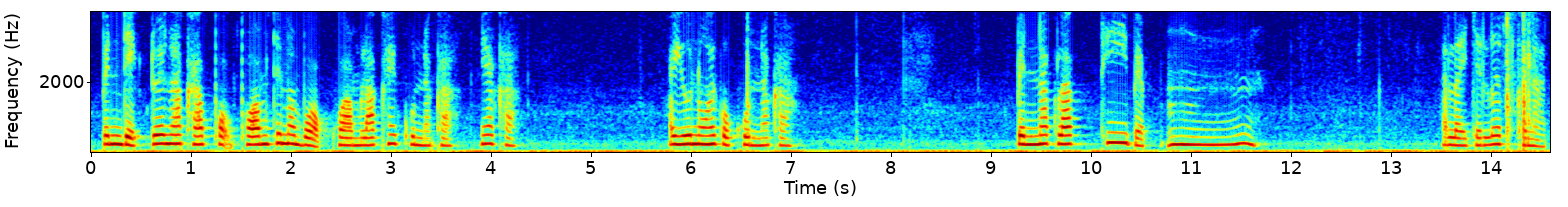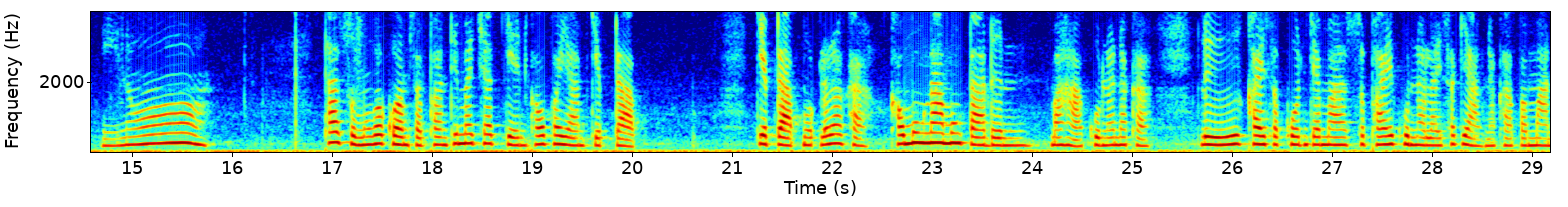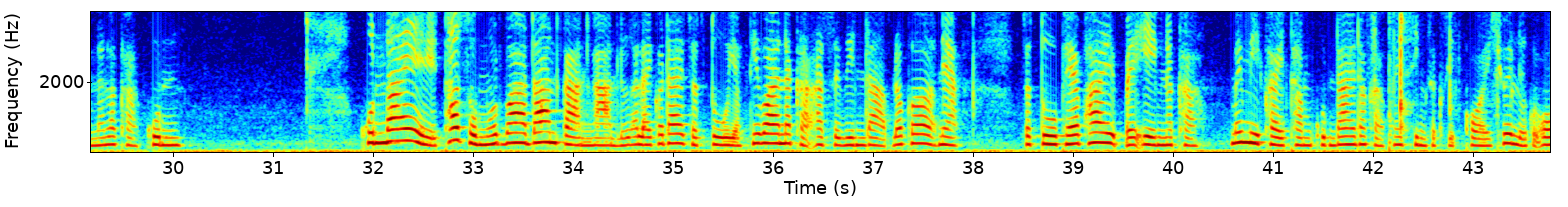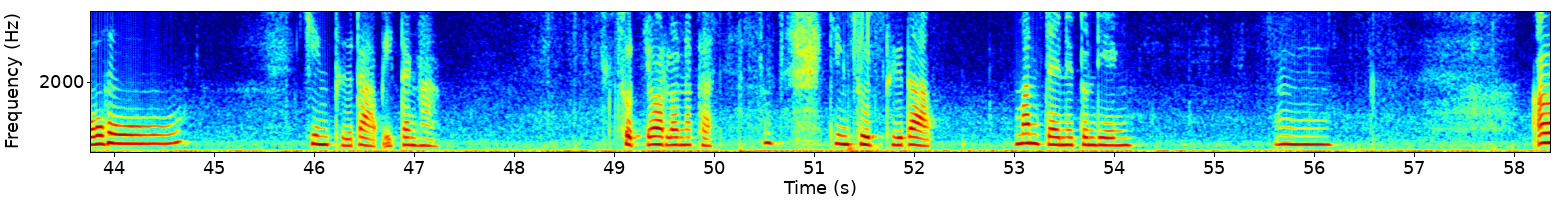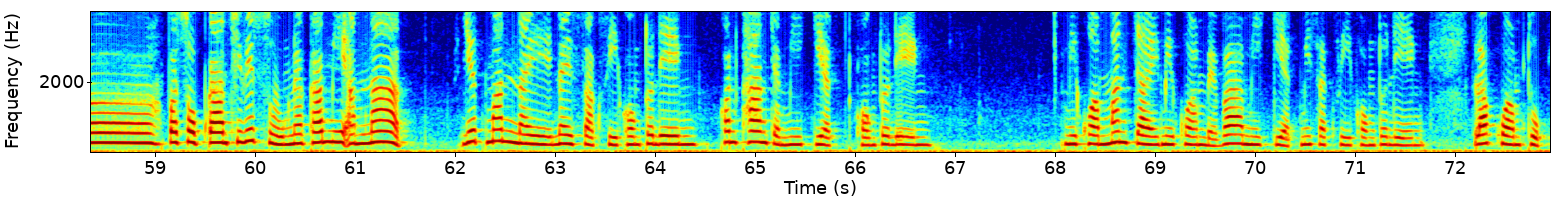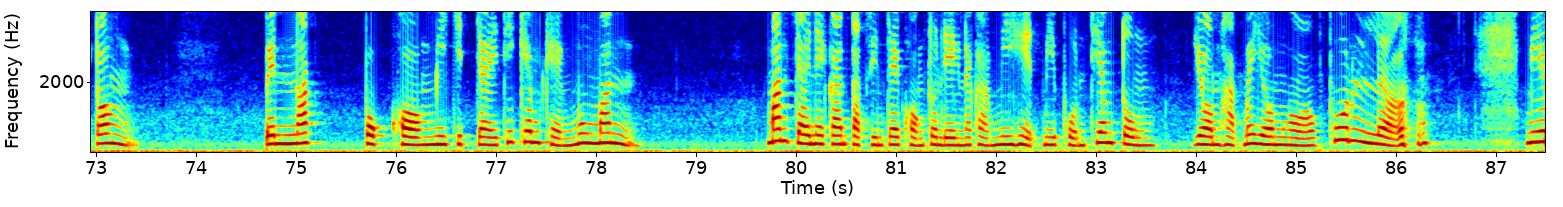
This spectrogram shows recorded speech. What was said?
เป็นเด็กด้วยนะคะ พร้อมที่มาบอกความรักให้คุณนะคะ เนี่ยค่ะ อายุน้อยกว่าคุณนะคะ เป็นนักรักที่แบบ อืม อะไรจะเลิศขนาดนี้เนาะถ้าสมมติว่าความสัมพันธ์ที่ไม่ชัดเจนเขาพยายามเก็บดาบ เก็บดาบหมดแล้วล่ะค่ะ เขามุ่งหน้ามุ่งตาเดินมาหาคุณแล้วนะคะ หรือใครสักคนจะมาเซอร์ไพรส์คุณอะไรสักอย่างนะคะ ประมาณนั้นแหละค่ะ คุณ คุณได้ถ้าสมมุติว่าด้านการงานหรืออะไรก็ได้ศัตรูอย่างที่ว่านะคะอัศวินดาบแล้วก็เนี่ยศัตรูแพ้พ่ายไปเองนะคะ ไม่มีใครทำคุณได้นะคะให้สิ่งศักดิ์สิทธิ์คอยช่วยเหลือคุณโอ้โหคิงถือดาบอีกต่างหากสุดยอดแล้วนะคะ คิงถือถือดาบ มั่นใจในตนเองอืมเอ่อประสบการณ์ชีวิตสูงนะคะ มีอำนาจ ยึดมั่นในในศักดิ์ศรีของตนเอง ค่อนข้างจะมีเกียรติของตนเอง มีความมั่นใจ มีความแบบว่ามีเกียรติ มีศักดิ์ศรีของตนเอง รักความถูกต้อง เป็นนักปกครอง มีจิตใจที่เข้มแข็ง มุ่งมั่น มั่นใจในการตัดสินใจของตนเองนะคะ มีเหตุ มีผลเที่ยงตรง ยอมหักไม่ยอมงอพูดแล้วมี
